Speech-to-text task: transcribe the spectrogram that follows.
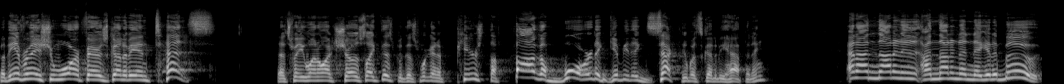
But the information warfare is going to be intense. That's why you want to watch shows like this because we're going to pierce the fog of war to give you exactly what's going to be happening. And I'm not in a, I'm not in a negative mood.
